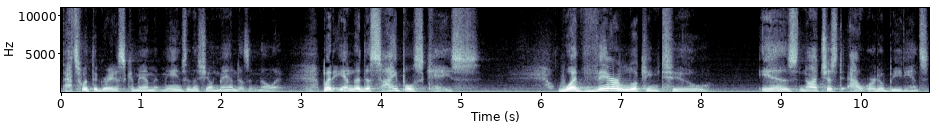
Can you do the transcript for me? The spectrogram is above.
That's what the greatest commandment means, and this young man doesn't know it. But in the disciples' case, what they're looking to is not just outward obedience,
